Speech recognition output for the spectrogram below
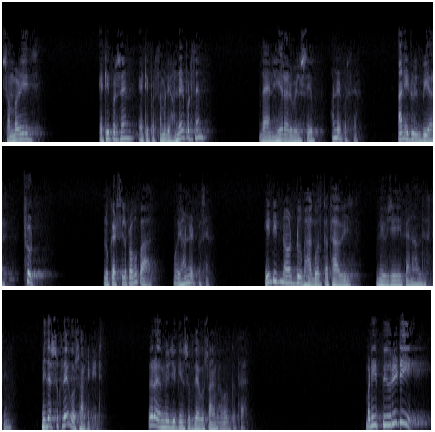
Somebody is 80%, 80%, somebody 100%, then hearer will receive 100%. And it will bear fruit. Look at Srila Prabhupada, who is 100%. He did not do Bhagavad Katha with music and all these things. Neither Sukadeva Goswami did. There is music in Sukadeva Goswami Bhagavad Gita. But his purity,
